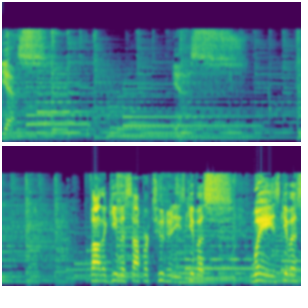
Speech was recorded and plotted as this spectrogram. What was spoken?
Yes. Yes. Father, give us opportunities, give us ways, give us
